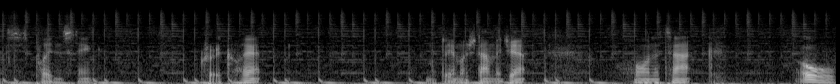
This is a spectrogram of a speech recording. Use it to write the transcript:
Let's use poison sting. Critical hit. Not doing much damage yet. Horn attack. Oh,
